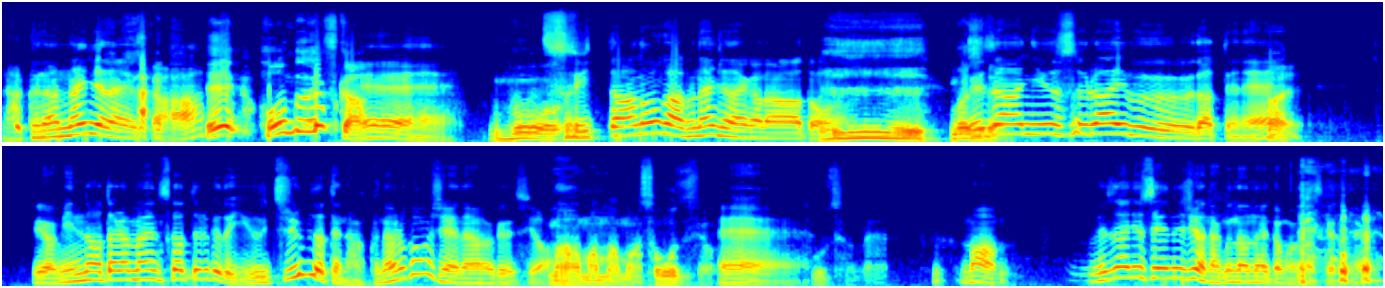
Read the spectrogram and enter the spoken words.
なくならないんじゃないですか？え本当ですか？えもうえツイッターの方が危ないんじゃないかなと。えウー、マジで。ェザーニュースライブだってね、はい。いやみんな当たり前に使ってるけど YouTube だってなくなるかもしれないわけですよ。まあまあまあまあそうですよね。えそうですよね。えまあウェザーニュース NG はなくならないと思いますけどね。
